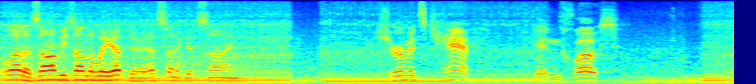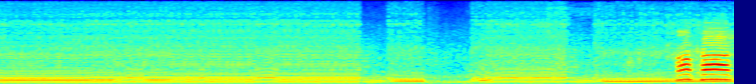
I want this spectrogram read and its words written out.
A lot of zombies on the way up there. That's not a good sign. Sherman's camp. Getting close. Honk honk.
